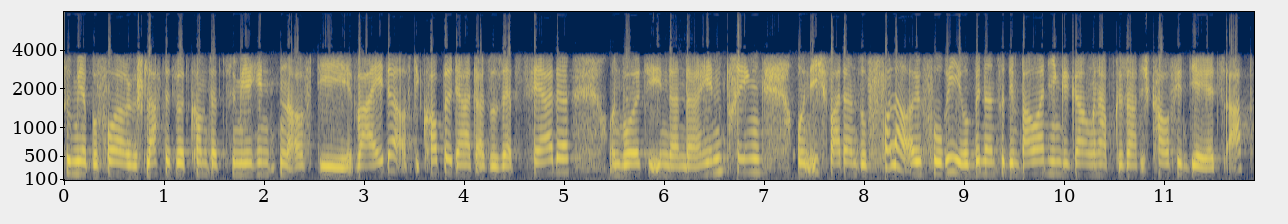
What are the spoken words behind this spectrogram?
zu mir, bevor er geschlachtet wird, kommt er zu mir hinten auf die Weide, auf die Koppel. Der hat also selbst Pferde und wollte ihn dann dahin bringen. Und ich war dann so voller Euphorie und bin dann zu den Bauern hingegangen und habe gesagt, ich kaufe ihn dir jetzt ab.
